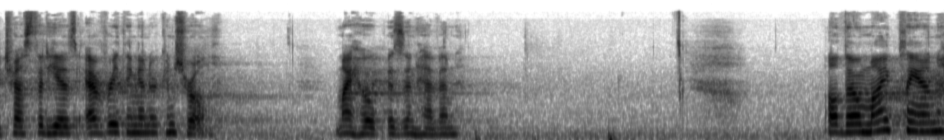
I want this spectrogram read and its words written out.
I trust that He has everything under control. My hope is in heaven. Although my plan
